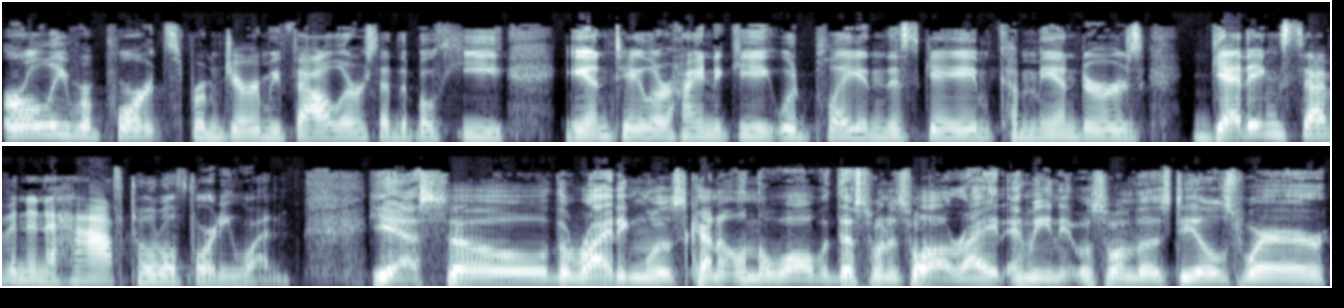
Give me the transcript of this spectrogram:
Early reports from Jeremy Fowler said that both he and Taylor Heinicke would play in this game. Commanders getting seven and a half, total 41. Yeah, so the writing was kind of on the wall with this one as well, right? I mean, it was one of those deals where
